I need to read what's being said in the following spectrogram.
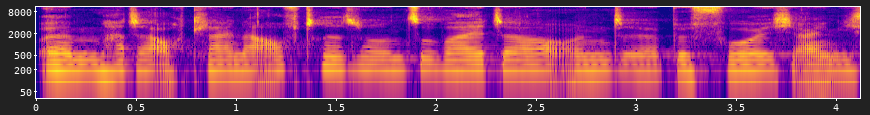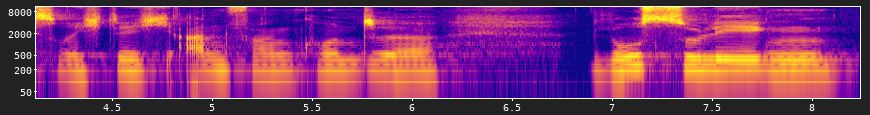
Ähm, hatte auch kleine Auftritte und so weiter. Und äh, bevor ich eigentlich so richtig anfangen konnte, loszulegen,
